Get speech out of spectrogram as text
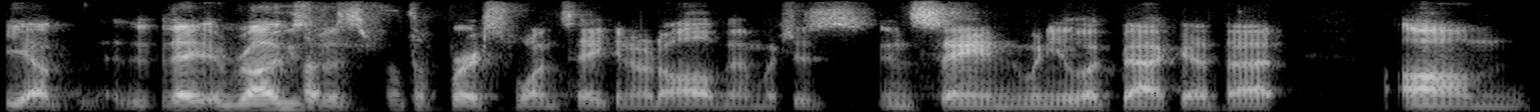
Yep, they, Ruggs was the first one taken out of all of them, which is insane when you look back at that. Um,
